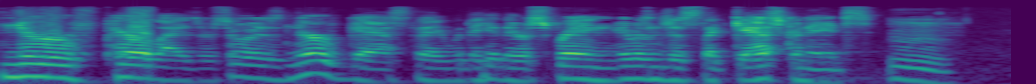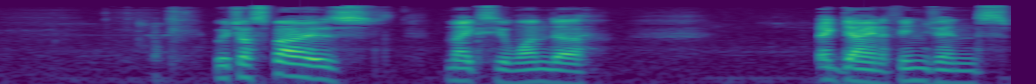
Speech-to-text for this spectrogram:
nerve paralyzer. So it was nerve gas they they they were spraying. It wasn't just like gas grenades. Mm. Which I suppose makes you wonder again if InGen's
